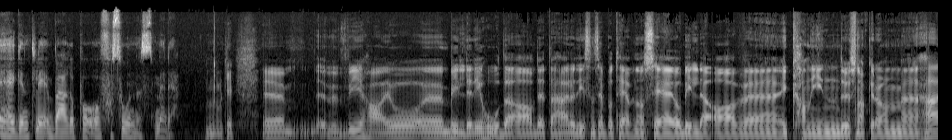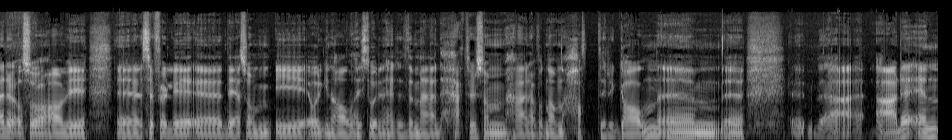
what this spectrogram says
egentlig bærer på, og forsones med det. Mm, ok. Eh, vi har jo eh, bilder i hodet av dette her, og de som ser på TV nå ser jo bildet av eh, kaninen du snakker om her. Og så har vi selvfølgelig det som i originalhistorien heter The Mad Hatter, som her har fått navnet Hattergalen. Er det en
